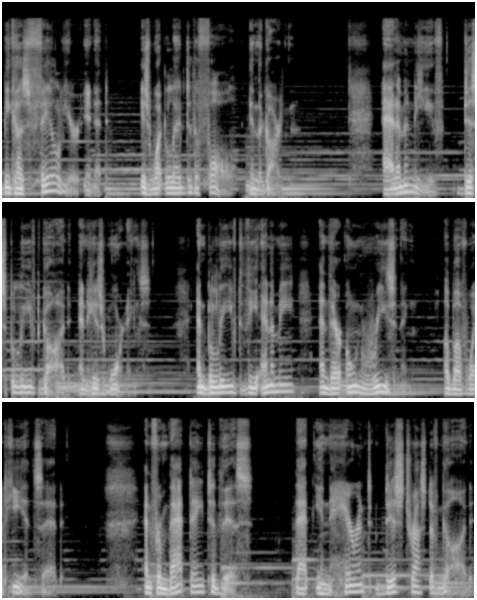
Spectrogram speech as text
Because failure in it is what led to the fall in the garden. Adam and Eve disbelieved God and his warnings, and believed the enemy and their own reasoning above what he had said. And from that day to this, that inherent distrust of God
